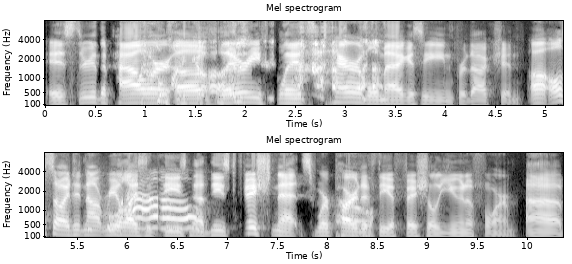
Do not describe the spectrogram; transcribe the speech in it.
is through the power Oh of God. Larry Flynt's terrible magazine production. Uh, also, I did not realize that these Wow. uh, these fishnets were part Oh. of the official uniform. Uh.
